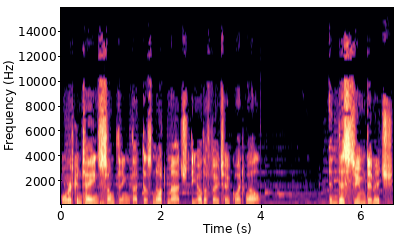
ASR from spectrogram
or it contains something that does not match the other photo quite well. In this zoomed image,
